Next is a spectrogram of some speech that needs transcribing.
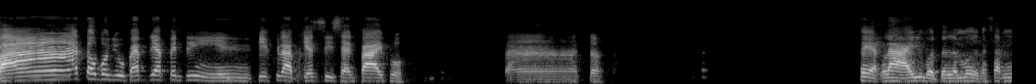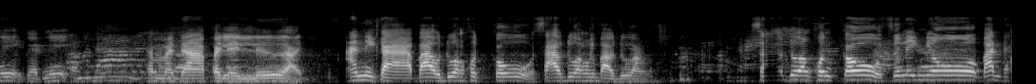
ป้าโตบอยู่แป๊บเดียวเป็นที่ที่กุหลาบเขียวสี่แสนปลายพู ป้าโตแขกหลายอยู่บนแต่ละมือกับซ้ำนี่แบบนี้ ธรรมดาไปเรื่อยๆอันนี้กาเบ้าดวงคนโก้สาวดวงหรือเบ้าดวง สาวดวงคนโก้สุริโยบ้านท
